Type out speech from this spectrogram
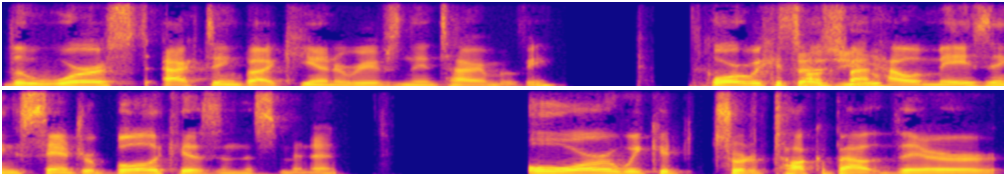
the worst acting by Keanu Reeves in the entire movie, or we could Says talk about you. how amazing Sandra Bullock is in this minute, or we could sort of talk about their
